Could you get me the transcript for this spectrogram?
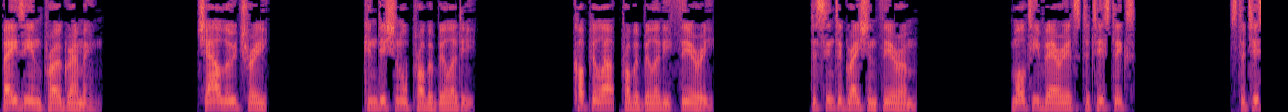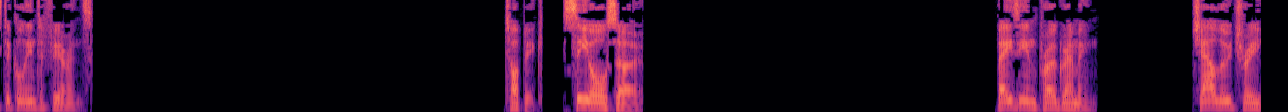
Bayesian programming. Chow-Liu tree. Conditional probability. Copula probability theory. Disintegration theorem. Multivariate statistics. Statistical interference Topic. See also. Bayesian programming. Chow-Liu tree.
